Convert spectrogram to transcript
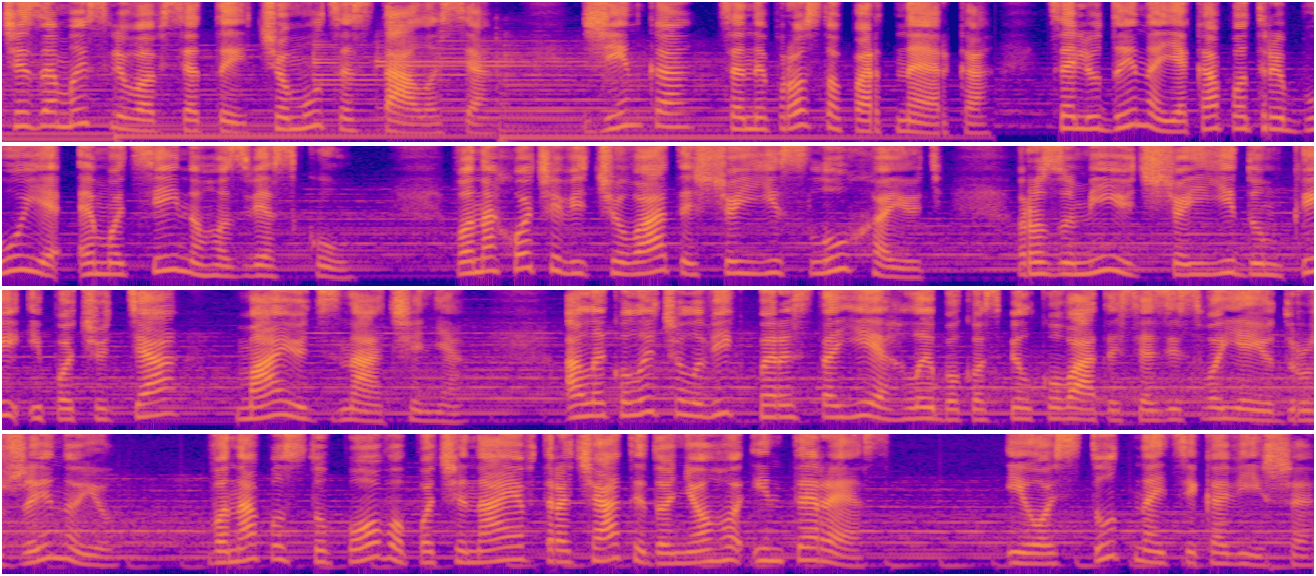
Чи замислювався ти, чому це сталося? Жінка це не просто партнерка, це людина, яка потребує емоційного зв'язку. Вона хоче відчувати, що її слухають, розуміють, що її думки і почуття мають значення. Але коли чоловік перестає глибоко спілкуватися зі своєю дружиною, вона поступово починає втрачати до нього інтерес. І ось тут найцікавіше.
